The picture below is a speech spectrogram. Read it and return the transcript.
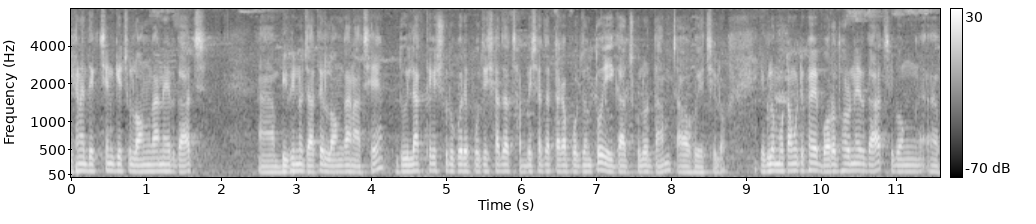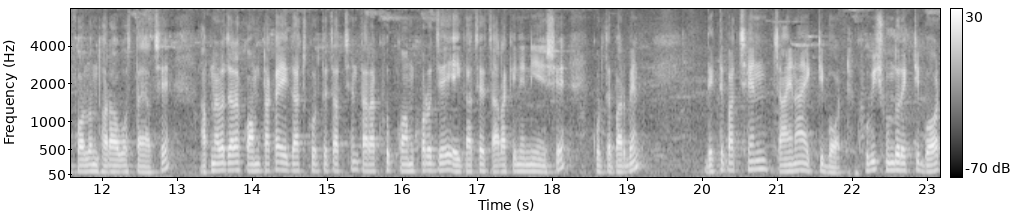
এখানে দেখছেন কিছু লঙ্গানের গাছ বিভিন্ন জাতের লঙ্গান আছে। দুই লাখ থেকে শুরু করে পঁচিশ হাজার, ছাব্বিশ হাজার টাকা পর্যন্ত এই গাছগুলোর দাম চাওয়া হয়েছিল। এগুলো মোটামুটিভাবে বড় ধরনের গাছ এবং ফলন ধরা অবস্থায় আছে। আপনারা যারা কম টাকায় এই গাছ করতে চাচ্ছেন, তারা খুব কম খরচে এই গাছের চারা কিনে নিয়ে এসে করতে পারবেন। দেখতে পাচ্ছেন চায়না একটি বট। খুবই সুন্দর একটি বট।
